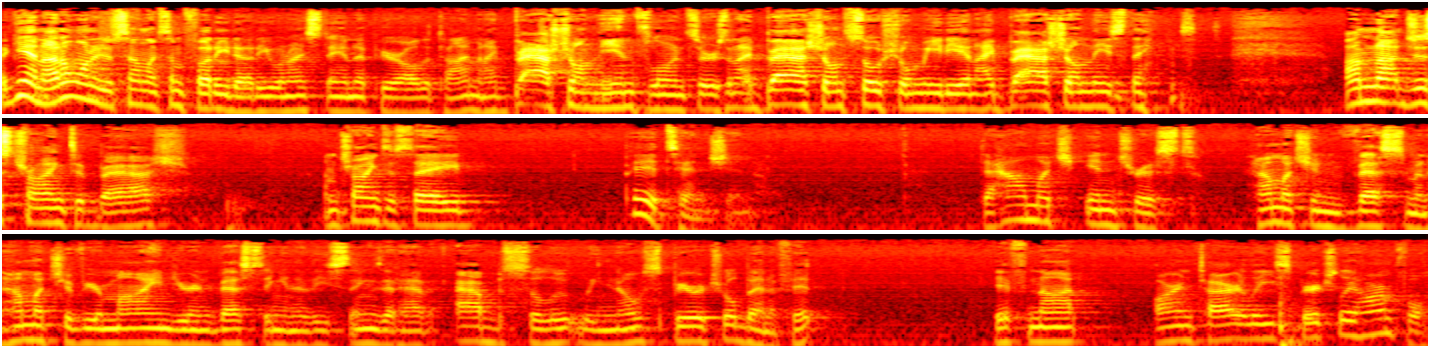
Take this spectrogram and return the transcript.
Again, I don't want to just sound like some fuddy duddy when I stand up here all the time and I bash on the influencers and I bash on social media and I bash on these things. I'm not just trying to bash, I'm trying to say, pay attention to how much interest, how much investment, how much of your mind you're investing into these things that have absolutely no spiritual benefit, if not are entirely spiritually harmful.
